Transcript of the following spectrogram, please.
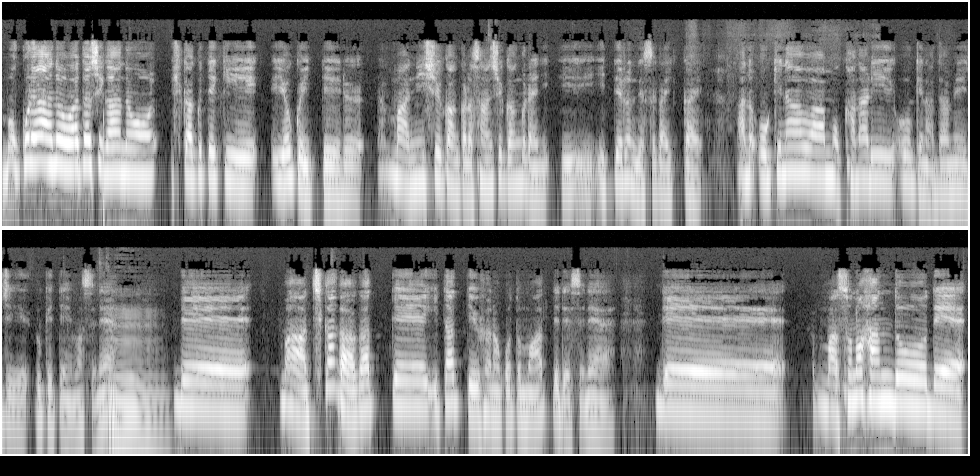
もうこれはあの私があの比較的よく行っている、まあ、2週間から3週間ぐらいにい行ってるんですが、1回、あの沖縄はもうかなり大きなダメージ受けていますうね。ん。で、まあ、地価が上がっていたっていうふうなこともあってですね、で、まあ、その反動で、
